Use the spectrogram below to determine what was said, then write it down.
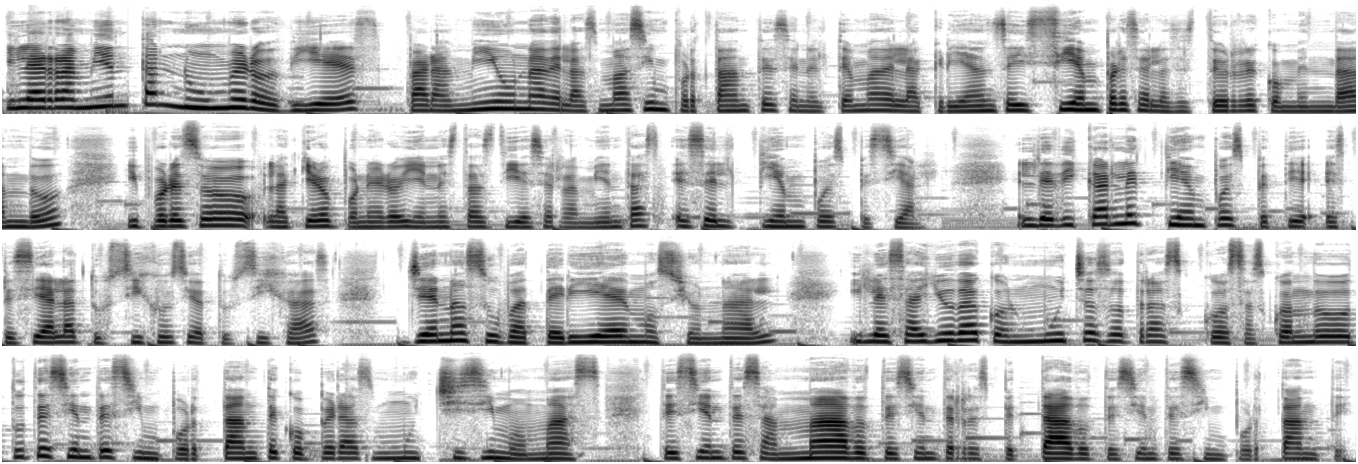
Y la herramienta número 10, para mí una de las más importantes en el tema de la crianza y siempre se las estoy recomendando y por eso la quiero poner hoy en estas 10 herramientas, es el tiempo especial. El dedicarle tiempo especial a tus hijos y a tus hijas llena su batería emocional y les ayuda con muchas otras cosas. Cuando tú te sientes importante, cooperas muchísimo más, te sientes amado, te sientes respetado, te sientes importante.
